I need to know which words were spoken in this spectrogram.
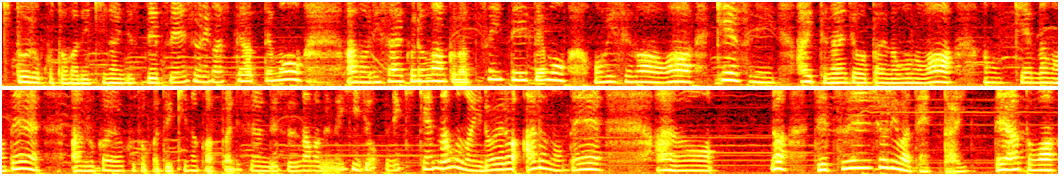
き取ることができないんです。絶縁処理がしてあっても、あの、リサイクルマークがついていても、お店側はケースに入ってない状態のものは、あの、危険なので、預かることができなかったりするんです。なのでね、非常に危険なものいろいろあるので、あの、まあ、絶縁処理は絶対で、あとは、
